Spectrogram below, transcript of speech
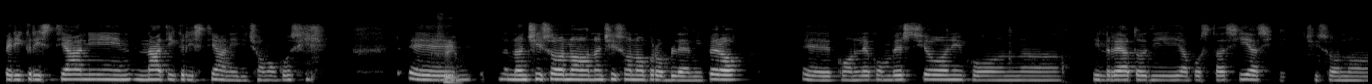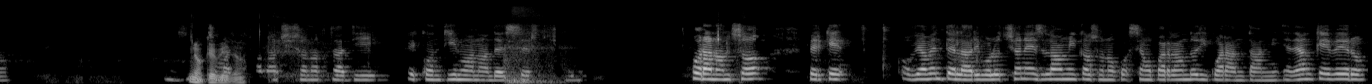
per, i cristiani nati cristiani, diciamo così, eh, sì. non, ci sono, non, ci sono, problemi, però eh, con le conversioni, con uh, il reato di apostasia, sì, ci sono ho capito. Insomma, ci sono stati e continuano ad esserci. Ora non so perché ovviamente la rivoluzione islamica sono, stiamo parlando di 40 anni ed è anche vero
